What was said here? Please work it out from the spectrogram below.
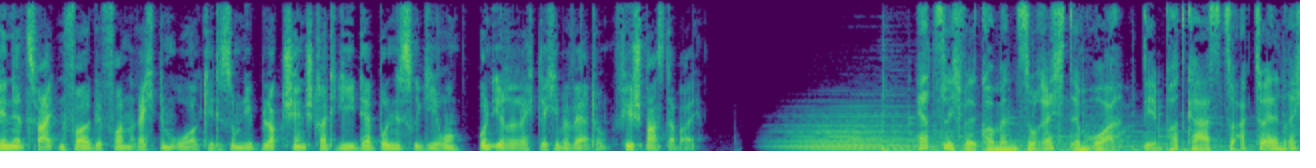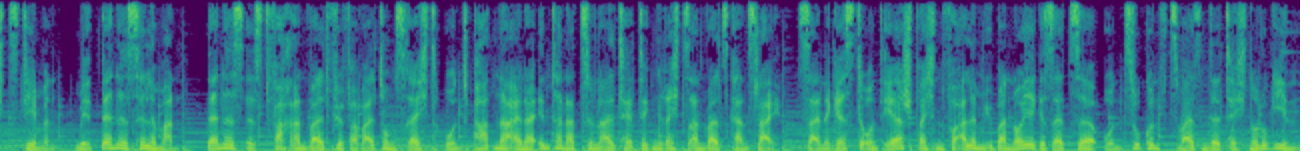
In der zweiten Folge von Recht im Ohr geht es um die Blockchain-Strategie der Bundesregierung und ihre rechtliche Bewertung. Viel Spaß dabei. Herzlich willkommen zu Recht im Ohr, dem Podcast zu aktuellen Rechtsthemen mit Dennis Hillemann. Dennis ist Fachanwalt für Verwaltungsrecht und Partner einer international tätigen Rechtsanwaltskanzlei. Seine Gäste und er sprechen vor allem über neue Gesetze und zukunftsweisende Technologien.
